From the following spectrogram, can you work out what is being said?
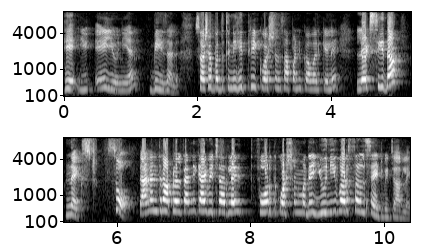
हे ए युनियन बी झालं. सो अशा पद्धतीने हे थ्री क्वेश्चन्स आपण कव्हर केले. Let see the next so त्यानंतर आपल्याला त्यांनी काय विचारलंय? फोर्थ क्वेश्चनमध्ये युनिव्हर्सल सेट विचारलंय.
